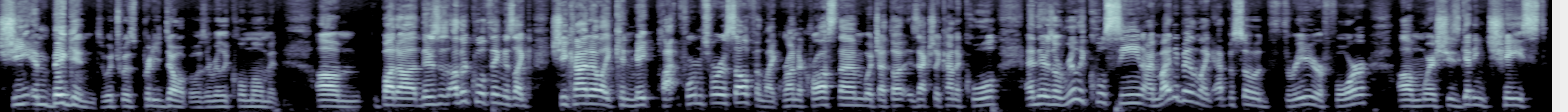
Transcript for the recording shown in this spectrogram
She embiggened, which was pretty dope. It was a really cool moment. Um, but uh, there's this other cool thing is like she kind of like can make platforms for herself and like run across them, which I thought is actually kind of cool. And there's a really cool scene. I might have been like episode three or four, um, where she's getting chased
